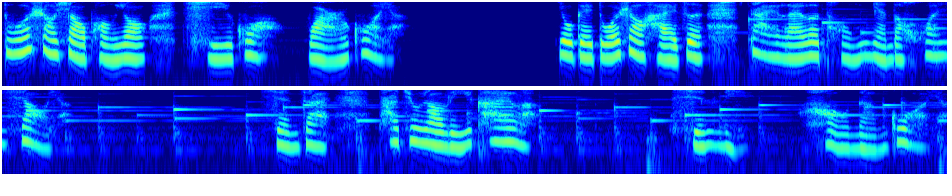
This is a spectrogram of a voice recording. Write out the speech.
多少小朋友骑过、玩过呀？又给多少孩子带来了童年的欢笑呀？现在他就要离开了，心里好难过呀。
